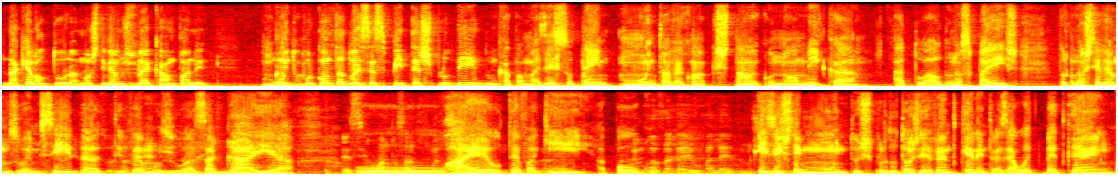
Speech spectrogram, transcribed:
naquela altura. Nós tivemos Black Company um muito capa. por conta do SSP ter explodido. Um capa, mas isso tem muito a ver com a questão econômica atual do nosso país. Porque nós tivemos o Emicida, tivemos o Azagaia, o Rael teve aqui há pouco. Existem muitos produtores de evento que querem trazer a Wet Bad Gang,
